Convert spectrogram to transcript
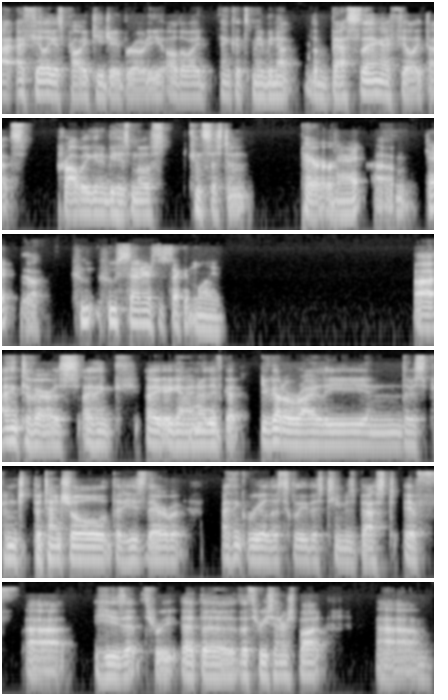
I, I feel like it's probably TJ Brodie, although I think it's maybe not the best thing. I feel like that's probably going to be his most consistent pair. All right. Um, okay. Yeah. Who who centers the second line? Uh, I think Tavares. I think again. I know they've got you've got O'Reilly, and there's p- potential that he's there, but I think realistically, this team is best if uh, he's at three at the the three center spot. Um,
